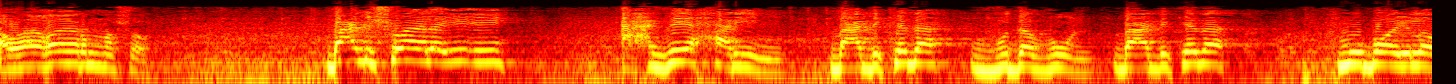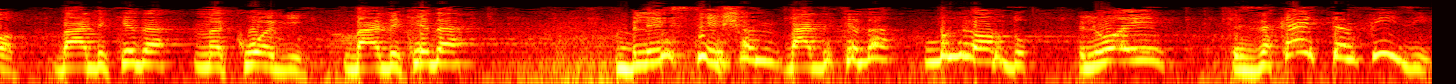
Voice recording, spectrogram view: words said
أو هيغير النشاط. بعد شوية ألاقي إيه؟ أحذية حريمي. بعد كده فودافون. بعد كده موبايلات. بعد كده مكواجي. بعد كده PlayStation بعد كده بلياردو. اللي هو إيه؟ الذكاء التنفيذي.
